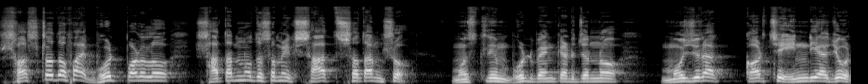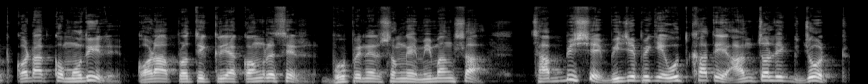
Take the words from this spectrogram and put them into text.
ষষ্ঠ দফায় ভোট পড়ল সাতান্ন দশমিক সাত শতাংশ। মুসলিম ভোট ব্যাংকের জন্য মজুরা করছে ইন্ডিয়া জোট, কটাক্ষ মোদির। কড়া প্রতিক্রিয়া কংগ্রেসের, ভূপেনের সঙ্গে মীমাংসা। ছাব্বিশে বিজেপিকে উৎখাতে আঞ্চলিক জোট।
